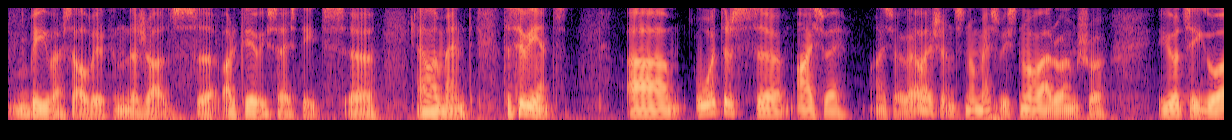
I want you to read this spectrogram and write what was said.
bija vesela virkne dažādas ar Krieviju saistītas uh, elementi. Tas ir viens. Uh, otrs, uh, ASV, ASV vēlēšanas. Nu, mēs visi novērojam šo jocīgo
